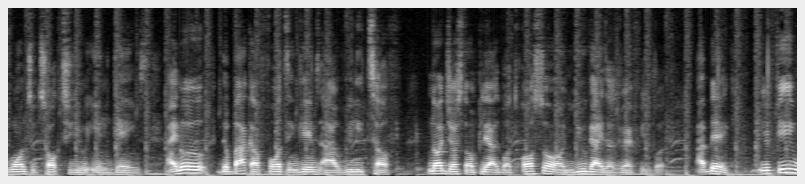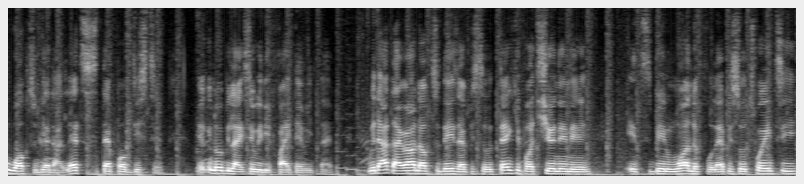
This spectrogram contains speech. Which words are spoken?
want to talk to you in games. I know the back and forth in games are really tough not just on players but also on you guys as referees but abeg if we work together let's step up this thing. Make e no be like say we dey fight every time. With that i round up today's episode. Thank you for tuning in. It's been wonderful. Episode 20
